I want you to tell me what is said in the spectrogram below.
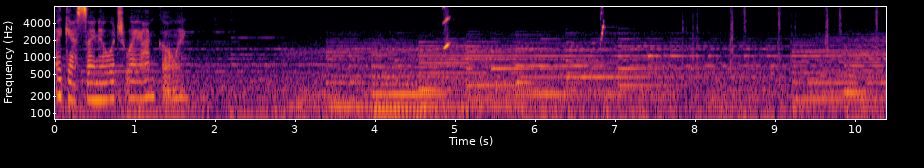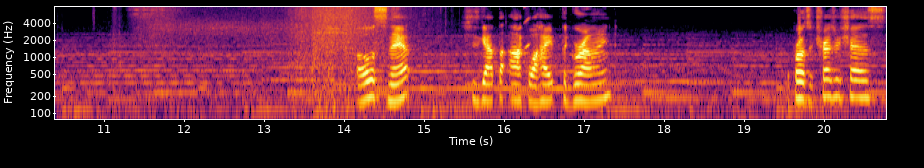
I guess I know which way I'm going. Oh snap. She's got the aqua hype, the grind. Approach a treasure chest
